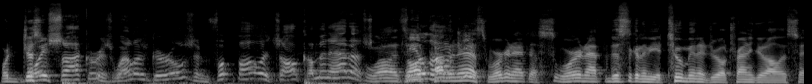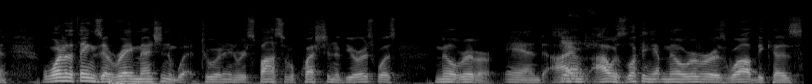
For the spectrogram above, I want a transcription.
well, just boys soccer as well as girls and football. It's all coming at us. Well, it's all coming hockey. at us. We're gonna have to. We're gonna have to. This is gonna be a two-minute drill trying to get all this in. One of the things that Ray mentioned to an in response to a question of yours was Mill River, and I Yes. I was looking at Mill River as well because.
